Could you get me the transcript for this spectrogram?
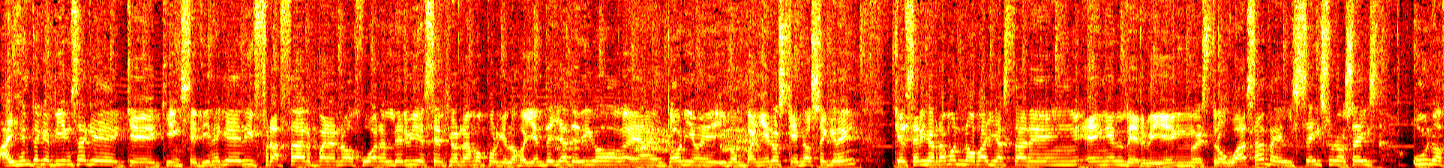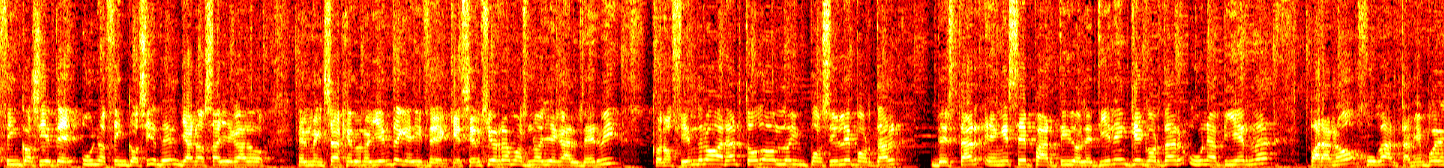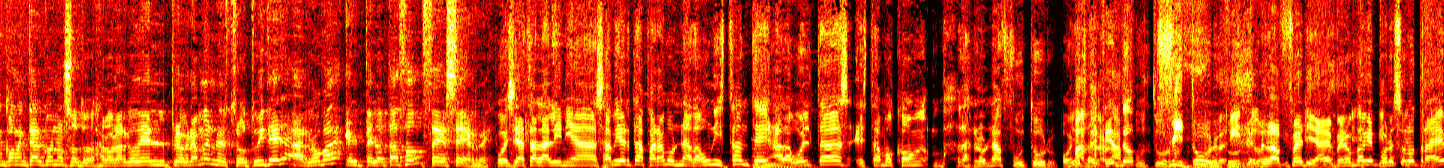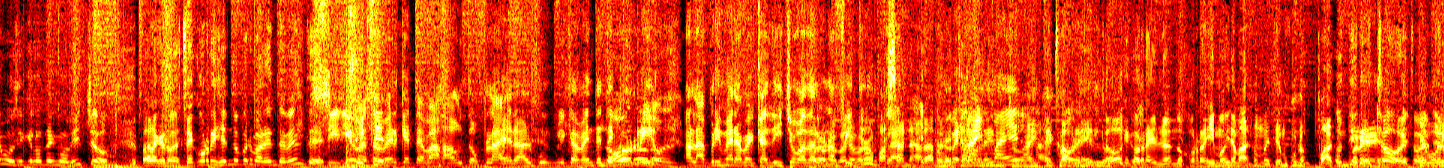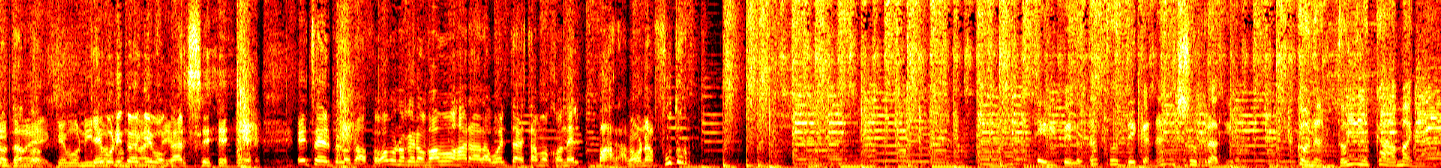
hay gente que piensa que, quien se tiene que disfrazar para no jugar al derby es Sergio Ramos, porque los oyentes, ya te digo, eh, Antonio y, compañeros, que no se creen que Sergio Ramos no vaya a estar en, el derby. En nuestro WhatsApp, el 616 157 157 ya nos ha llegado el mensaje de un oyente que dice que Sergio Ramos no llega al derby, conociéndolo hará todo lo imposible por tal de estar en ese partido. Le tienen que cortar una pierna para no jugar. También pueden comentar con nosotros a lo largo del programa en nuestro Twitter, arroba el pelotazo CSR. Pues ya están las líneas abiertas, paramos nada, un instante, a la vuelta estamos con Badalona Futur. Pues Badalona Futur. Fitur, la feria. Eh, menos mal que por eso lo traemos y que lo tengo dicho, para que nos esté corrigiendo permanentemente. Si llevas a ver que te vas a autoflagelar públicamente, te corrijo a la primera vez que has dicho Badalona Fitur. no pasa nada, pero, hay que corregirlo. nos corregimos y nada más nos metemos unos palos en directo qué bonito, qué bonito, qué bonito equivocarse. este es el pelotazo. Vámonos que nos vamos. Ahora a la vuelta estamos con el Badalona Futur. El pelotazo de Canal Sur Radio con Antonio Caamaño.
